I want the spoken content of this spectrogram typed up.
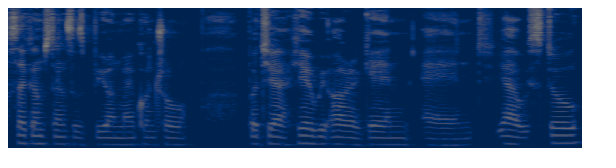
circumstances beyond my control. But yeah, here we are again, and yeah, we're still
